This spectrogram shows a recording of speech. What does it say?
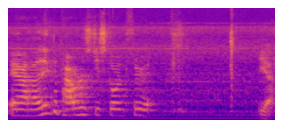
Yeah, I think the power is just going through it. Yeah.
